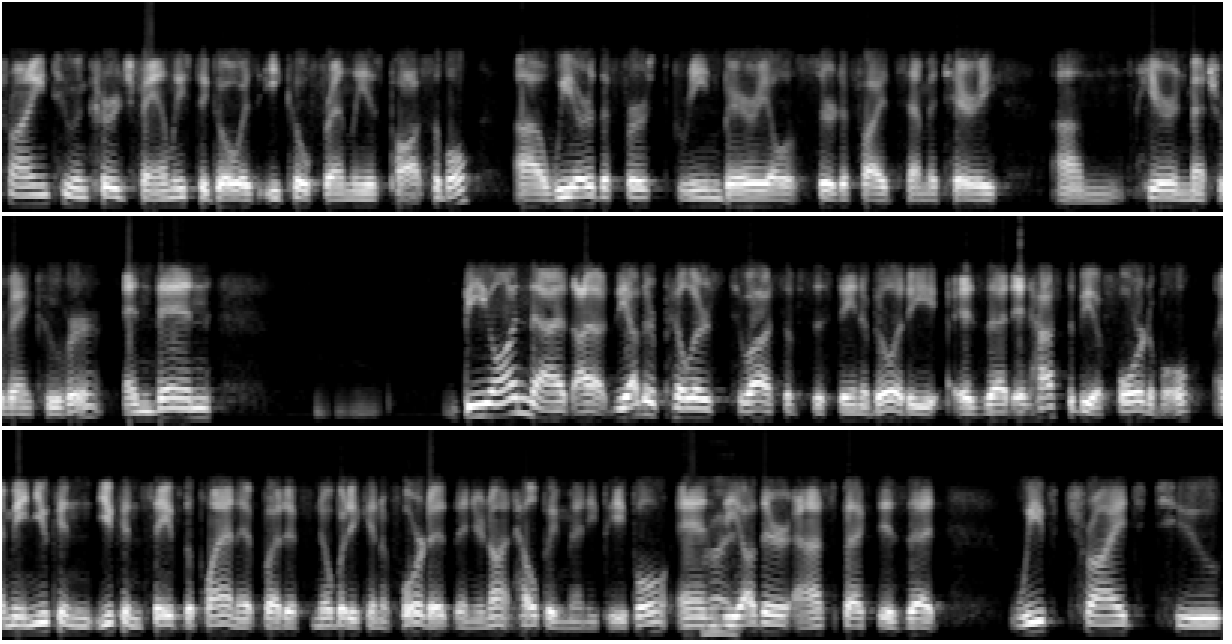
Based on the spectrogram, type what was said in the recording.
trying to encourage families to go as eco friendly as possible. Uh, we are the first green burial certified cemetery um, here in Metro Vancouver. And then beyond that, uh, the other pillars to us of sustainability is that it has to be affordable. I mean, you can you can save the planet, but if nobody can afford it, then you're not helping many people. And right. the other aspect is that we've tried to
